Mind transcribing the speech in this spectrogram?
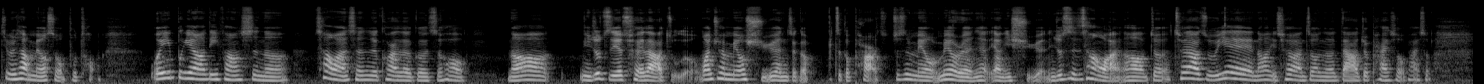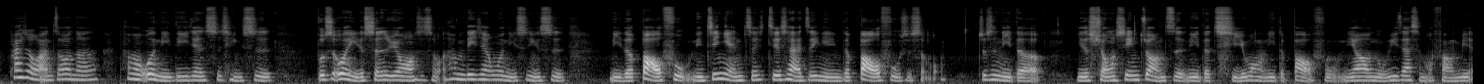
基本上没有什么不同。唯一不一样的地方是呢，唱完生日快乐歌之后，然后。你就直接吹蜡烛了，完全没有许愿这个这个 part，就是没有没有人要要你许愿，你就是唱完然后就吹蜡烛耶，然后你吹完之后呢，大家就拍手拍手，拍手完之后呢，他们问你第一件事情是不是问你的生日愿望是什么？他们第一件问你事情是你的抱负，你今年接接下来这一年你的抱负是什么？就是你的你的雄心壮志、你的期望、你的抱负，你要努力在什么方面？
